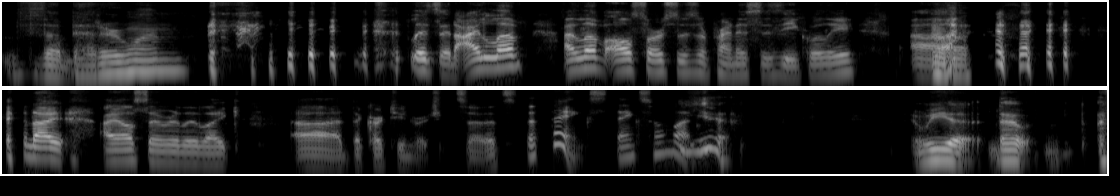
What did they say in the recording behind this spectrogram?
the better one. Listen, I love I love all Sorcerer's Apprentices equally. Uh, Uh, and I I also really like uh the cartoon version. So that's uh, thanks. Thanks so much. yeah. We uh that I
